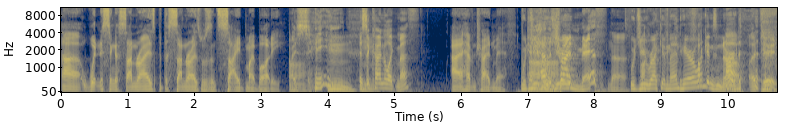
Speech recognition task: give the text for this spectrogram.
uh, witnessing a sunrise, but the sunrise was inside my body. I Oh. see. Mm. Is it kind of like meth? I haven't tried meth. Would you You haven't tried meth? No, Would you recommend heroin? Fucking nerd. Oh, uh, dude.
